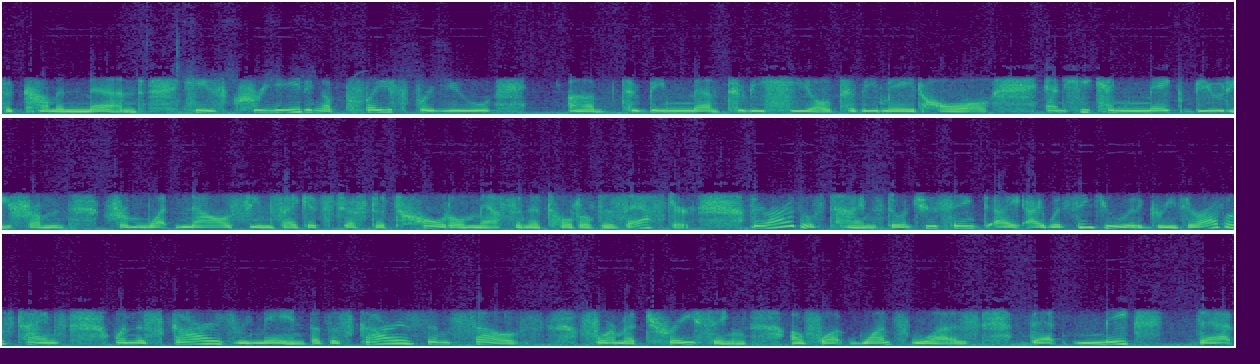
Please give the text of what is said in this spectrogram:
to come and mend. He's creating a place for you um, to be meant to be healed, to be made whole, and He can make beauty from from what now seems like it's just a total mess and a total disaster. There are those times, don't you think? I, I would think you would agree. There are those times when the scars remain, but the scars themselves form a tracing of what once was that makes that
